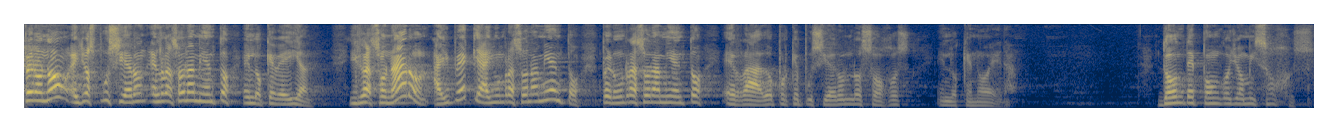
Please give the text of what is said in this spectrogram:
Pero no, ellos pusieron el razonamiento en lo que veían. Y razonaron. Ahí ve que hay un razonamiento, pero un razonamiento errado porque pusieron los ojos en lo que no era. ¿Dónde pongo yo mis ojos?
